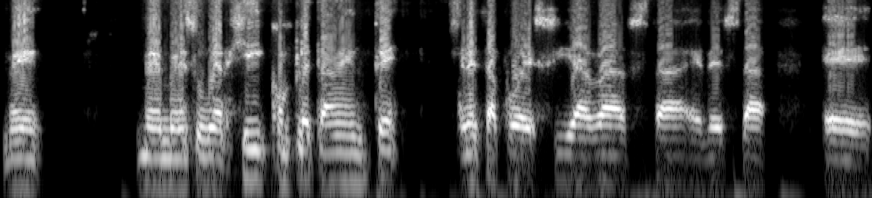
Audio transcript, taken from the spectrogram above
me, me, me sumergí completamente en esta poesía vasta, en esta eh,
